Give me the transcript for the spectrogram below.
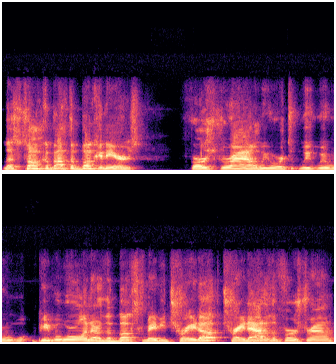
Let's talk about the Buccaneers. First round, we were we, we were people were on there. The Bucks maybe trade up, trade out of the first round.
